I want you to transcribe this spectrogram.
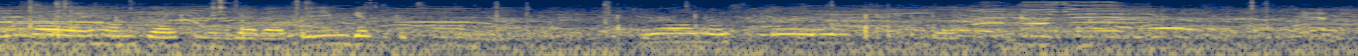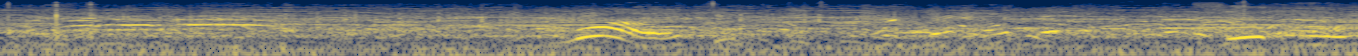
There's no way can even get up. They didn't even get the baton. You're almost 30. Whoa! She is.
